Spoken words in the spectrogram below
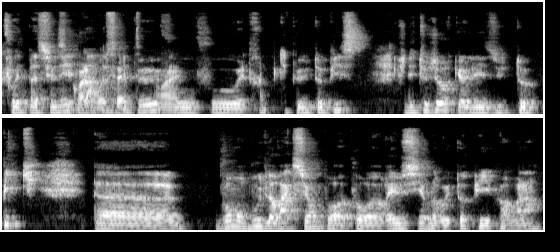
Il faut être passionné. C'est quoi la recette? Ouais. faut, faut être un petit peu utopiste. Je dis toujours que les utopiques euh, vont au bout de leur action pour, pour réussir leur utopie. Quoi, voilà.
